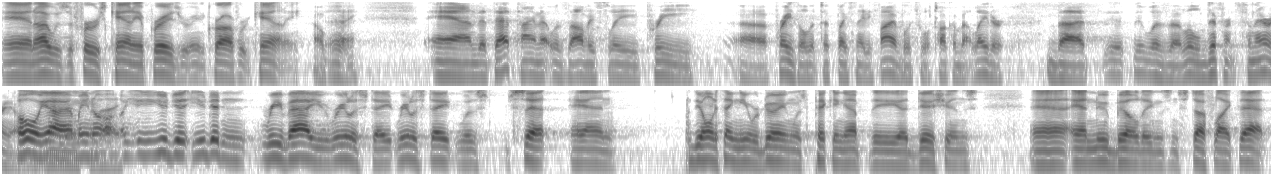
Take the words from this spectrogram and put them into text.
and I was the first county appraiser in Crawford County. Okay. And at that time, that was obviously pre uh, appraisal that took place in 85, which we'll talk about later. But it, it was a little different scenario. Oh yeah, I mean, uh, you you, you didn't revalue real estate. Real estate was set, and the only thing you were doing was picking up the additions and, and new buildings and stuff like that.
